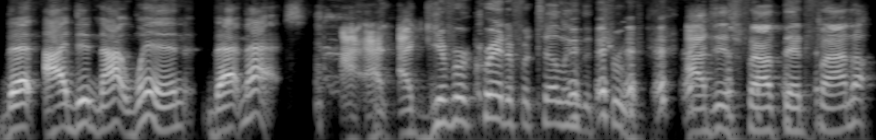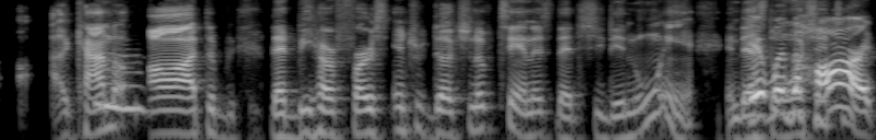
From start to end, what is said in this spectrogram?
that I did not win that match. I, I, I give her credit for telling the truth. I just found that kind of kind of odd to that be her first introduction of tennis that she didn't win, and that's it was hard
